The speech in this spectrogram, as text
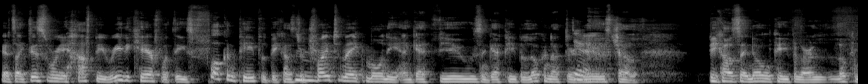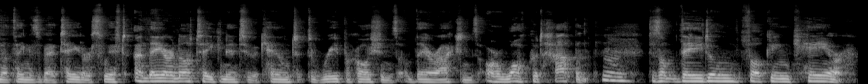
it's like this is where you have to be really careful with these fucking people because they're hmm. trying to make money and get views and get people looking at their. Yeah. news channel because they know people are looking at things about Taylor Swift and they are not taking into account the repercussions of their actions or what could happen Hmm. to some. They don't fucking care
